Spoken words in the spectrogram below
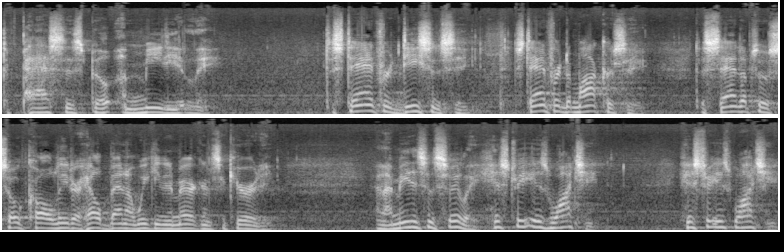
to pass this bill immediately, to stand for decency, stand for democracy, to stand up to a so called leader hell bent on weakening American security. And I mean it sincerely. History is watching. History is watching.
